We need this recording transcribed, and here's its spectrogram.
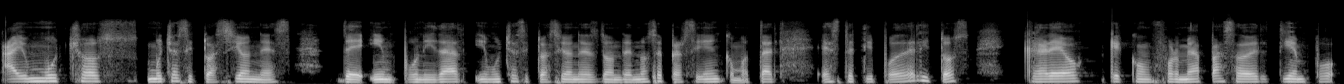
hay muchos, muchas situaciones de impunidad y muchas situaciones donde no se persiguen como tal este tipo de delitos, creo que conforme ha pasado el tiempo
